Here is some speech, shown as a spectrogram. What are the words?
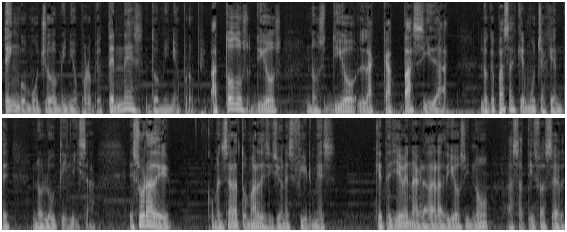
tengo mucho dominio propio. Tenés dominio propio. A todos Dios nos dio la capacidad. Lo que pasa es que mucha gente no lo utiliza. Es hora de comenzar a tomar decisiones firmes que te lleven a agradar a Dios y no a satisfacer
